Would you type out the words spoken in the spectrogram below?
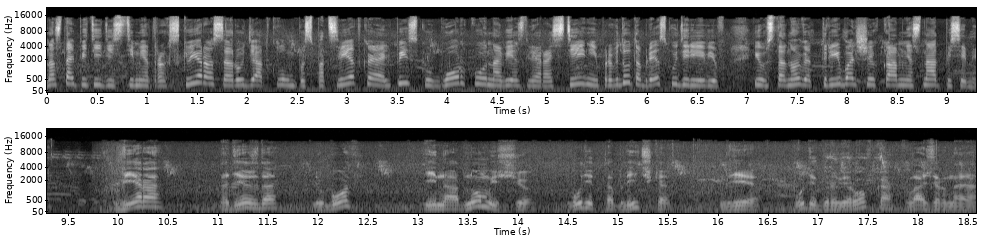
На 150 метрах сквера соорудят клумбы с подсветкой, альпийскую горку, навес для растений, проведут обрезку деревьев и установят три больших камня с надписями. Вера, надежда, любовь. И на одном еще будет табличка, где будет гравировка лазерная,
